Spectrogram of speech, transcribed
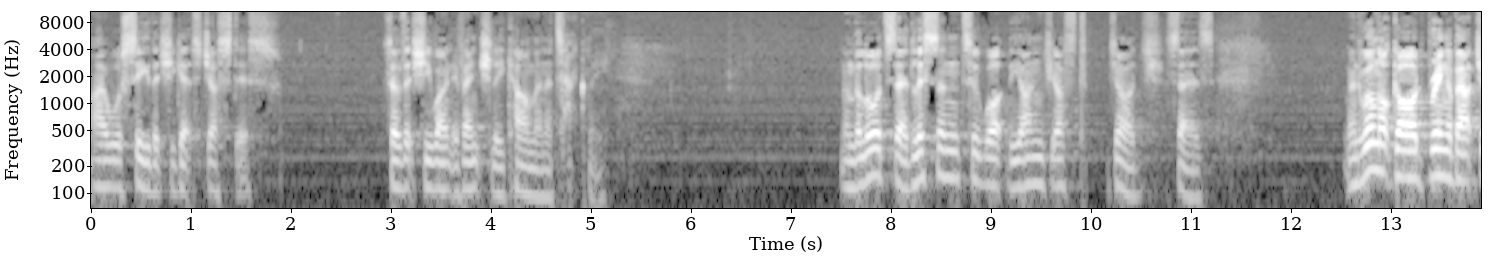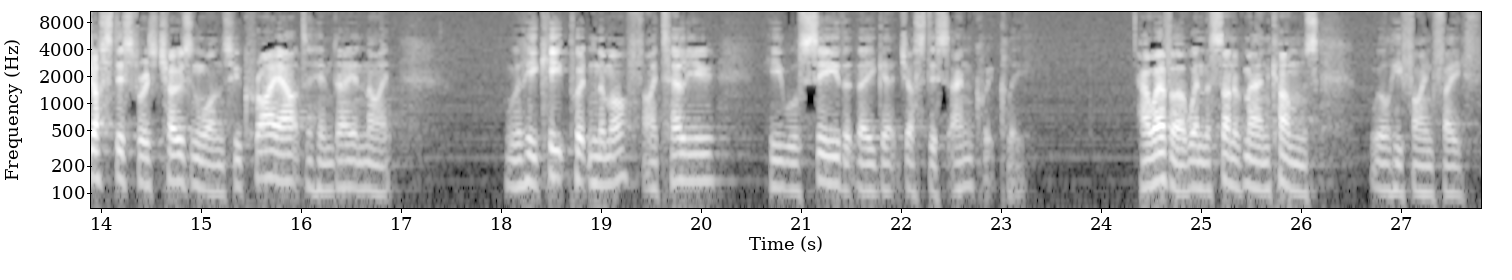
I will see that she gets justice, so that she won't eventually come and attack me. And the Lord said, Listen to what the unjust judge says. And will not God bring about justice for his chosen ones who cry out to him day and night? Will he keep putting them off? I tell you, he will see that they get justice and quickly. However, when the Son of Man comes, will he find faith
